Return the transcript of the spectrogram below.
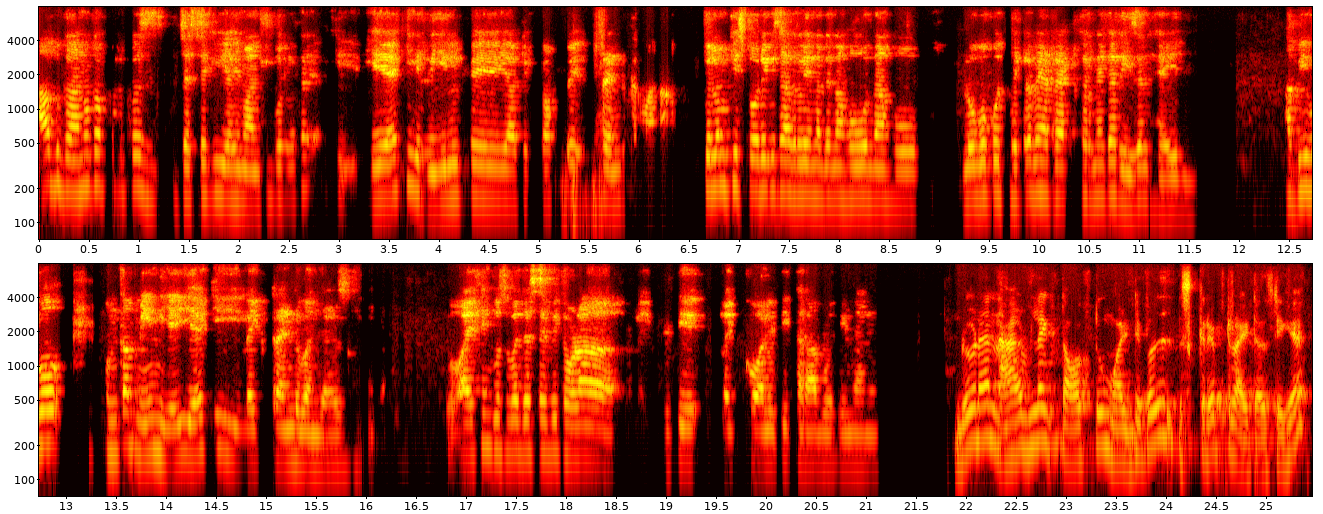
अब गानों का पर्पस जैसे कि यही हिमांशु बोल रहा था कि ये है कि रील पे या टिकटॉक पे ट्रेंड करवाना। फ़िल्म की स्टोरी के साथ लेना देना हो ना हो लोगों को थिएटर में अट्रैक्ट करने का रीजन है ही नहीं। अभी वो उनका मेन यही है कि लाइक ट्रेंड बन जाए उस गाने का। तो आई थिंक उस वजह से भी थोड़ा लाइक क्वालिटी खराब होती है गाने। Dude, and I have like talked to multiple script writers, ठीक है?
